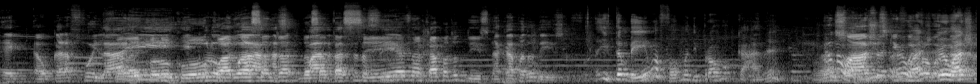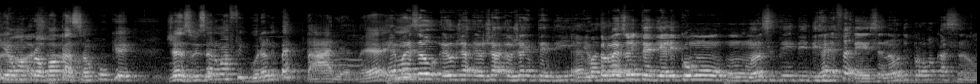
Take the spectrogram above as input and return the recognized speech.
é, aí o cara foi lá Foi lá e, e colocou, e o quadro a- da Santa, a- da Santa da Santa Ceia na capa do disco. na capa do disco. E também é uma forma de provocar, né? Eu não só acho isso, que eu foi acho, eu acho que é não, uma provocação porque Jesus era uma figura libertária, né? É, e... mas eu, eu, já, eu, já, eu já entendi, é, eu, pelo menos eu entendi ali como um lance de, de, de referência, não de provocação.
